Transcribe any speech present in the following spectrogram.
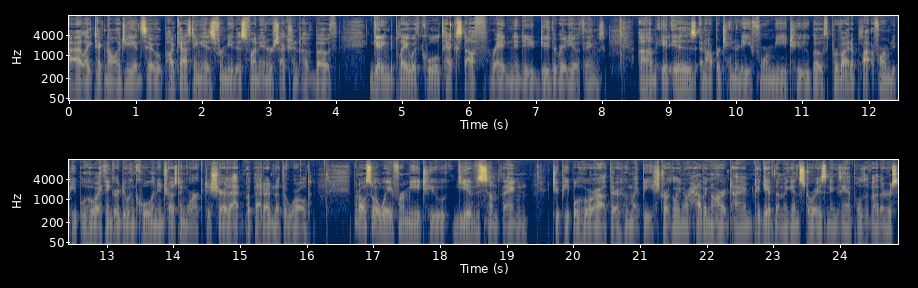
Uh, I like technology and so podcasting is for me this fun intersection of both getting to play with cool tech stuff, right, and to do, the radio things. Um, it is an opportunity for me to both provide a platform to people who I think are doing cool and interesting work to share that, and put that out into the world but also a way for me to give something to people who are out there who might be struggling or having a hard time to give them again stories and examples of others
